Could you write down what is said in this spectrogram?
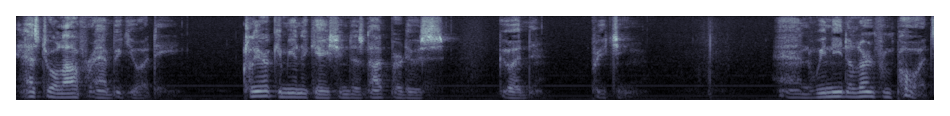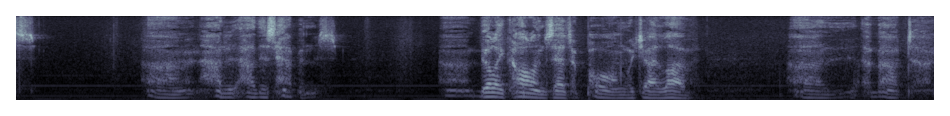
it has to allow for ambiguity. Clear communication does not produce good preaching. And we need to learn from poets um, how, to, how this happens. Uh, Billy Collins has a poem which I love uh, about, um,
